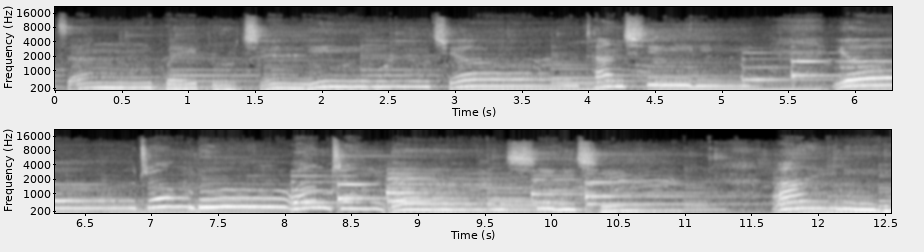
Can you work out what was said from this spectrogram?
怎会不经意就叹息？有种不完整的心。情，爱你。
